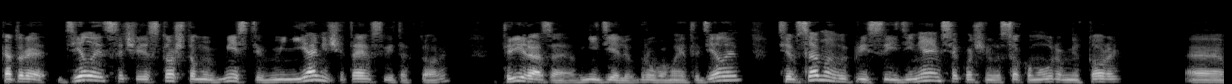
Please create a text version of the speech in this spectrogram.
которое делается через то, что мы вместе в Миньяне читаем свиток Торы – три раза в неделю, грубо мы это делаем, тем самым мы присоединяемся к очень высокому уровню Торы, э,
